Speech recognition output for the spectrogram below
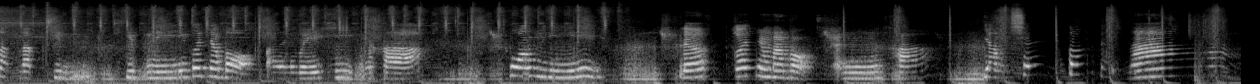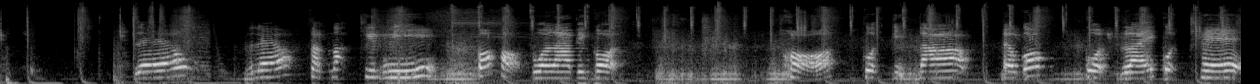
สำหรับคลิปคลิปนี้ก็จะบอกอะไรไว้อีกนะคะช่วงนี้ แล้วก็จะมาบอกอันนี้นะคะอย่างเช่นต้นแต่งหน้าแล้ว แล้วสำหรับคลิปนี้ ก็ขอตัวลาไปก่อน ขอกดติดตาม แล้วก็กดไลค์ กดแชร์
